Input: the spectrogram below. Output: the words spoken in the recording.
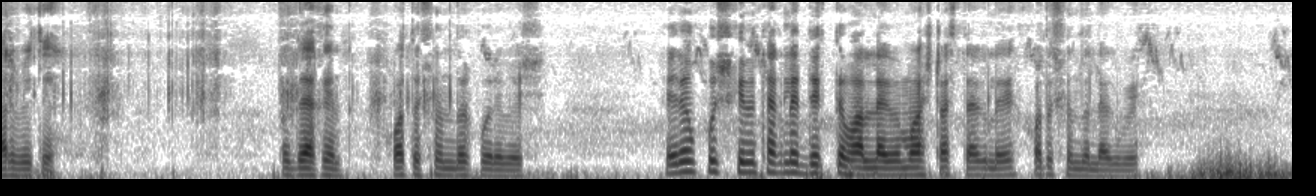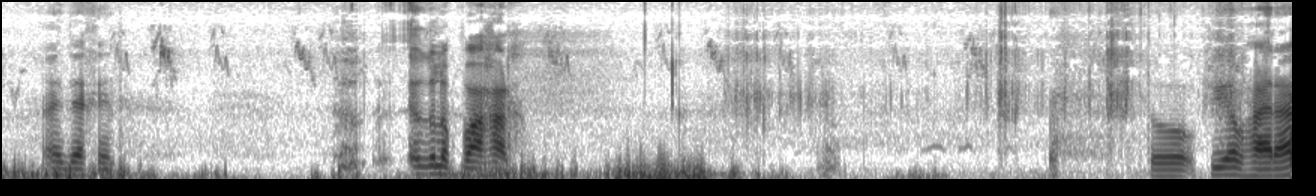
আরবিতে। দেখেন কত সুন্দর পরিবেশ। এরকম পুষ্কিনি থাকলে দেখতে ভালো লাগবে, মাছ টাছ থাকলে কত সুন্দর লাগবে। দেখেন। এগুলো পাহাড়। তো প্রিয় ভাইরা,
